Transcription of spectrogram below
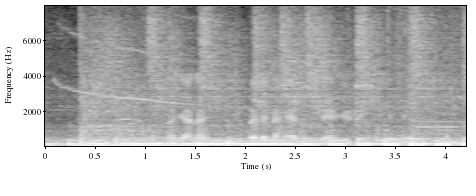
कहाँ जाना है? पहले ना हेल्थ लेते हैं।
